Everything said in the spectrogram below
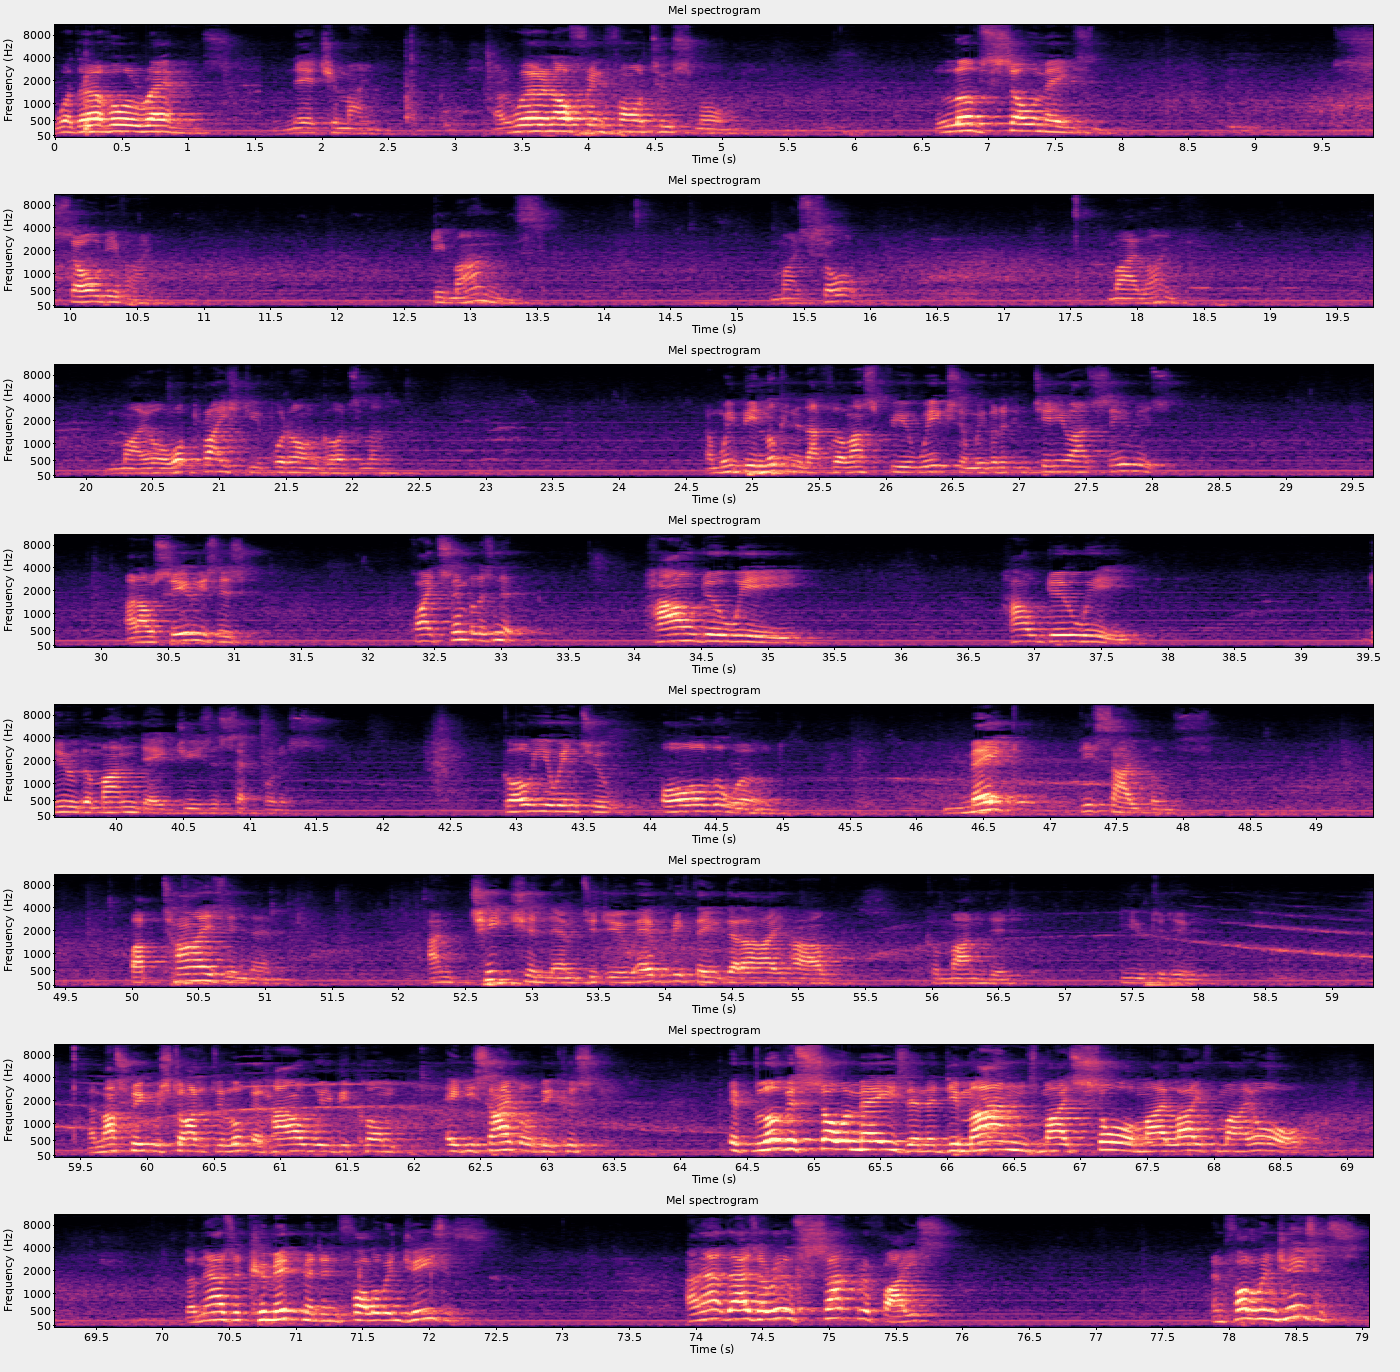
were their whole realms, nature mine. And we're an offering far too small. Love so amazing, so divine, demands my soul, my life, my all. What price do you put on God's love? And we've been looking at that for the last few weeks, and we're going to continue our series. And our series is quite simple, isn't it? How do we, how do we do the mandate Jesus set for us? Go you into all the world, make disciples, baptizing them and teaching them to do everything that I have commanded you to do. And last week we started to look at how we become a disciple because if love is so amazing, it demands my soul, my life, my all, then there's a commitment in following Jesus. And there's a real sacrifice in following Jesus.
